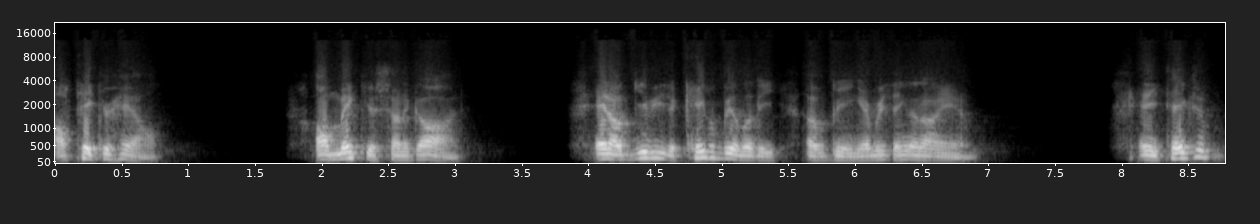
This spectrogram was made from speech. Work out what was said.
I'll take your hell. I'll make you a son of God. And I'll give you the capability of being everything that I am. And he takes him,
